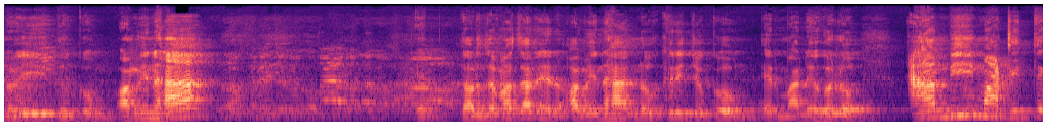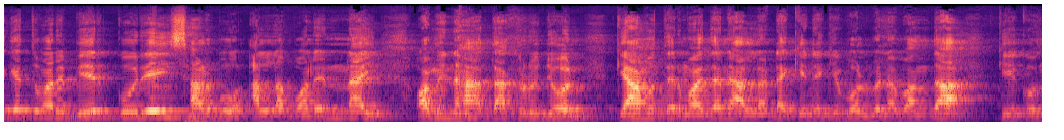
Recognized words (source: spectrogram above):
নুইদুকুম। অমিনহা এর তর্জমা জানেন, অমিনহা নুকরি জুকুম। এর মানে হলো, আমি মাটির থেকে তোমারে বের করেই ছাড়বো। আল্লাহ বলেন নাই, অমিনহা তাকরুজন কেয়ামতের ময়দানে আল্লাহ ডাকে ডেকে বলবে না, বান্দা, কে কোন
